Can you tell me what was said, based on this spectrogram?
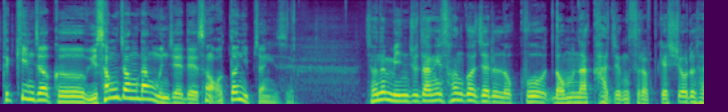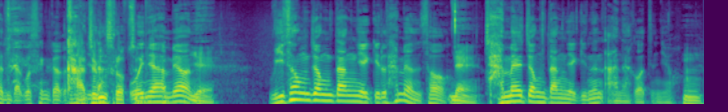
특히 이제 그 위성정당 문제에 대해서는 어떤 입장이세요? 저는 민주당이 선거제를 놓고 너무나 가증스럽게 쇼를 한다고 생각을 가증스럽습니다. 합니다. 왜냐하면 예. 위성정당 얘기를 하면서 네. 자매정당 얘기는 안 하거든요. 음.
